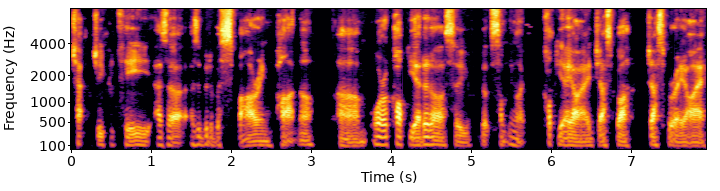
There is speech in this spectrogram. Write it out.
Chat GPT, as a as a bit of a sparring partner um, or a copy editor. So you've got something like Copy AI, Jasper, Jasper AI.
